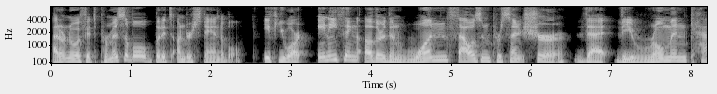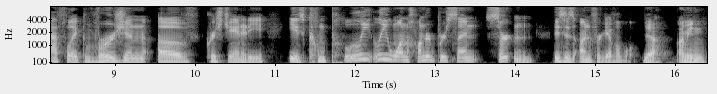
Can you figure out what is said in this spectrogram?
I don't know if it's permissible, but it's understandable. If you are anything other than 1000% sure that the Roman Catholic version of Christianity is completely 100% certain, this is unforgivable. Yeah, I mean,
